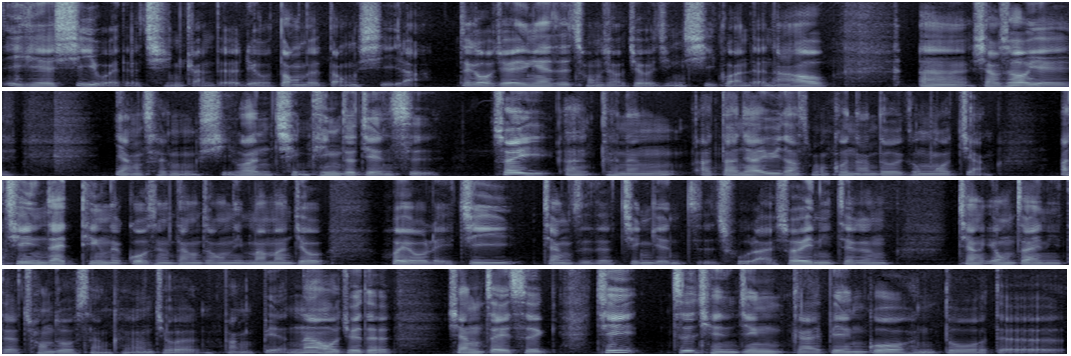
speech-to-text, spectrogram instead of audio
一些细微的情感的流动的东西啦。这个我觉得应该是从小就已经习惯了。然后，嗯，小时候也养成喜欢倾听这件事，所以，嗯，可能啊，大家遇到什么困难都会跟我讲。啊，其实你在听的过程当中，你慢慢就会有累积这样子的经验值出来，所以你这个。这样用在你的创作上，可能就很方便。那我觉得，像这次，其实之前已经改编过很多的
